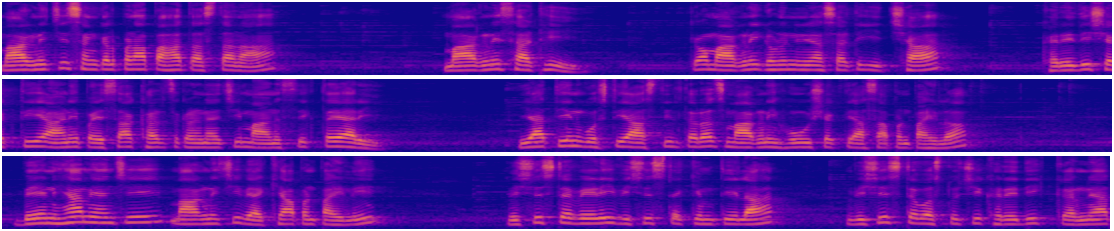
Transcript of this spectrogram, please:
मागणीची संकल्पना पाहत असताना मागणीसाठी किंवा मागणी घडून येण्यासाठी इच्छा खरेदी शक्ती आणि पैसा खर्च करण्याची मानसिक तयारी या तीन गोष्टी असतील तरच मागणी होऊ शकते असं आपण पाहिलं. बेनह्याम यांची मागणीची व्याख्या आपण पाहिली. विशिष्ट वेळी विशिष्ट किमतीला विशिष्ट वस्तूची खरेदी करण्यात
